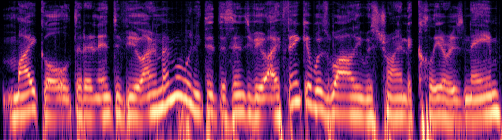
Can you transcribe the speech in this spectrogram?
Michael did an interview. I remember when he did this interview. I think it was while he was trying to clear his name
